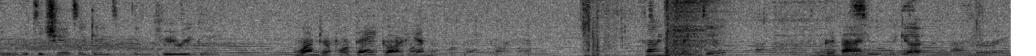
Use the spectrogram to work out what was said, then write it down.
and it's a chance at getting something very good. Wonderful day, Guardian. Signed, Liked it? Goodbye. Let's see what we got. Alright.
